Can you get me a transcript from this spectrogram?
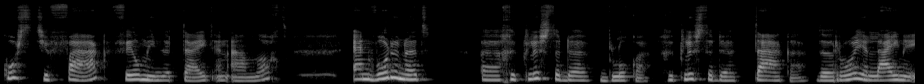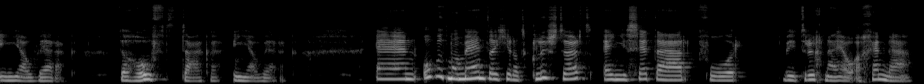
kost het je vaak veel minder tijd en aandacht. En worden het uh, geclusterde blokken, geclusterde taken, de rode lijnen in jouw werk, de hoofdtaken in jouw werk. En op het moment dat je dat clustert en je zet daarvoor weer terug naar jouw agenda,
